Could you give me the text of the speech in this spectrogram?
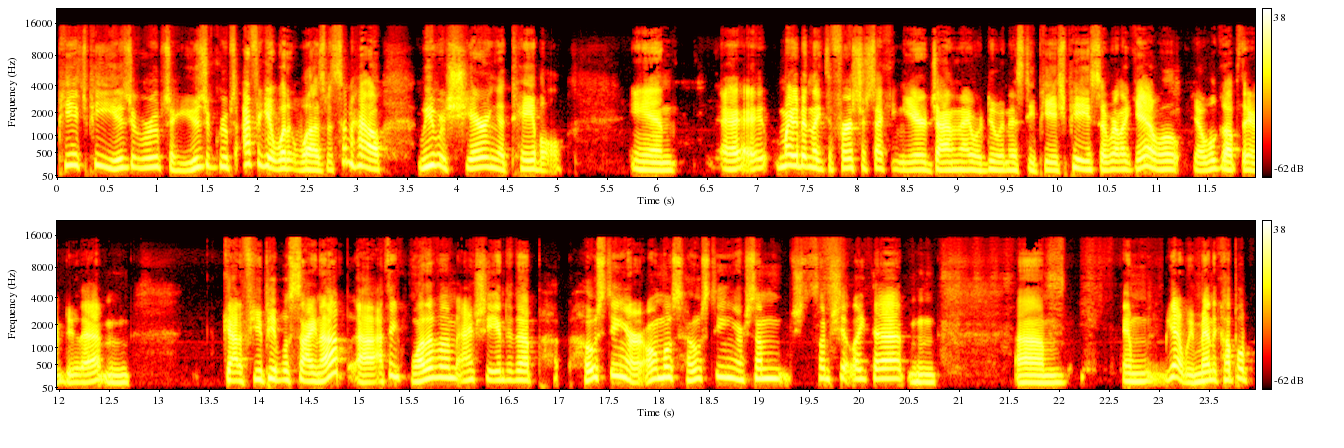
PHP user groups or user groups, I forget what it was, but somehow we were sharing a table and uh, it might have been like the first or second year John and I were doing SDPHP. So we're like, yeah, well, yeah, we'll go up there and do that. And got a few people sign up. Uh, I think one of them actually ended up hosting or almost hosting or some some shit like that. And um, and yeah, we met a couple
